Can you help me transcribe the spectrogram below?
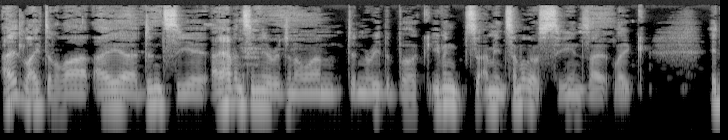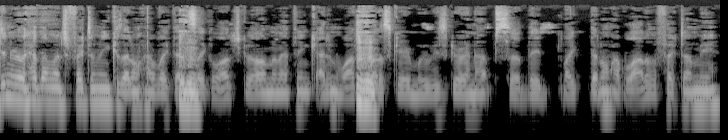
I liked it a lot. I uh, didn't see it. I haven't seen the original one. Didn't read the book. Even I mean, some of those scenes, I like. It didn't really have that much effect on me because I don't have like that Mhm. psychological element. I think I didn't watch Mhm. a lot of scary movies growing up, so they like they don't have a lot of effect on me.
